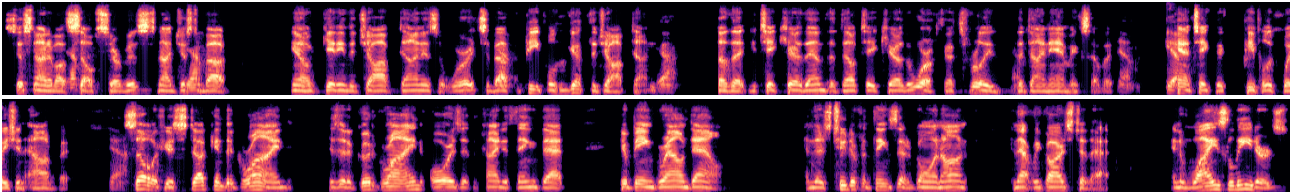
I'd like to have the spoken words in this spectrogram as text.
It's just not about self-service. It's not just yeah. about, you know, getting the job done, as it were. It's about the people who get the job done. Yeah. So that you take care of them, that they'll take care of the work. That's really the dynamics of it. Yeah. Yeah. can't take the people equation out of it. Yeah. So if you're stuck in the grind, is it a good grind or is it the kind of thing that you're being ground down? And there's two different things that are going on in that regards to that. And wise leaders,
